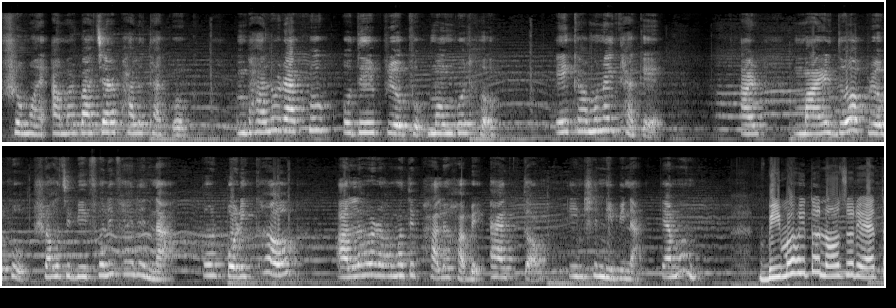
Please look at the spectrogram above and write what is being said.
সময় আমার বাচ্চারা ভালো থাকুক। ভালো রাখুক, ওদের প্রভু, মঙ্গল হোক। এই কামনাই থাকে। আর মায়ের দোয়া প্রভু, সহজে বিফলে ফেলেন না। তোর পরীক্ষাও আল্লাহর রহমতে ভালো হবে, একদম। টেনশন নিবি না। কেমন? বিমোহিত নজরে এত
